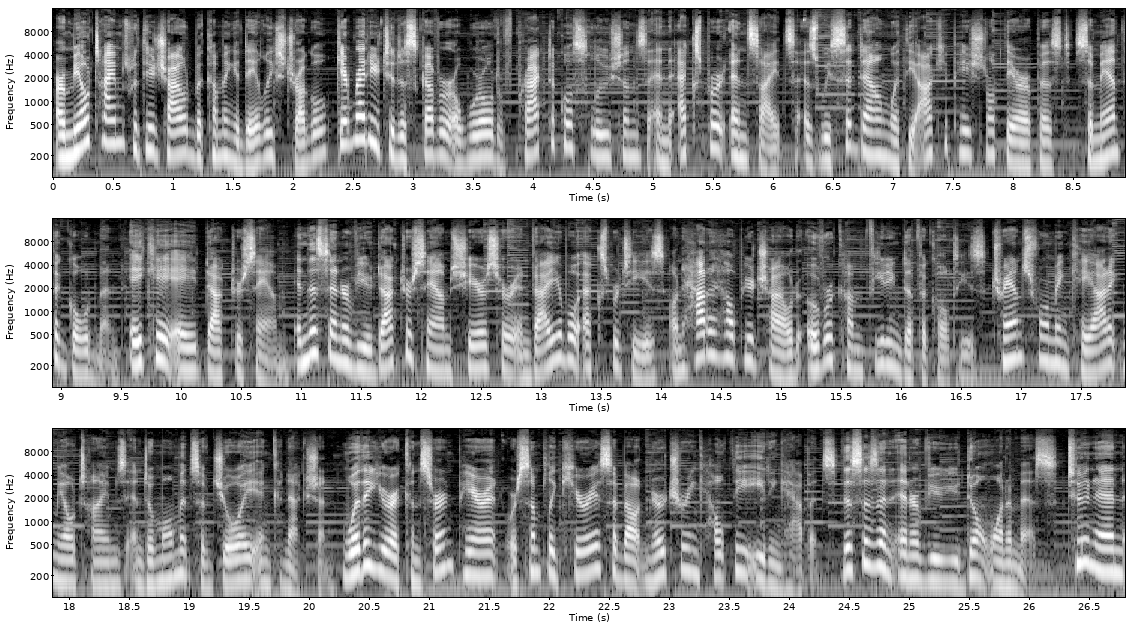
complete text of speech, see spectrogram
Are meal times with your child becoming a daily struggle? Get ready to discover a world of practical solutions and expert insights as we sit down with the occupational therapist Samantha Goldman, aka Dr. Sam. In this interview, Dr. Sam shares her invaluable expertise on how to help your child overcome feeding difficulties, transforming chaotic meal times into moments of joy and connection. Whether you're a concerned parent or simply curious about nurturing healthy eating habits, this is an interview you don't want to miss. Tune in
